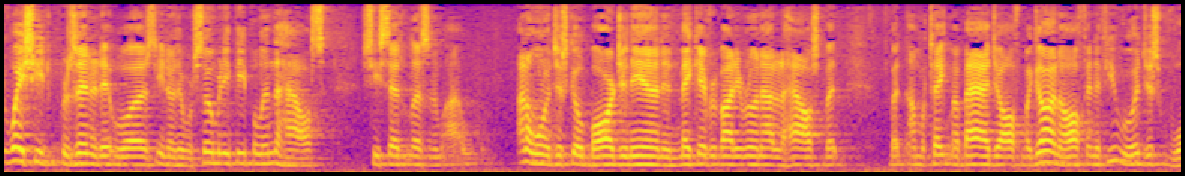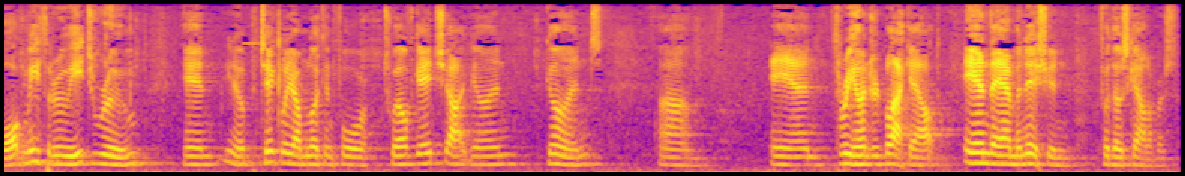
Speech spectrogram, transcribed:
the way she presented it was, you know, there were so many people in the house. She said, listen, I, I don't want to just go barging in and make everybody run out of the house, but, but I'm going to take my badge off, my gun off, and if you would, just walk me through each room. And, you know, particularly I'm looking for 12 gauge shotgun guns um, and 300 blackout and the ammunition for those calibers.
